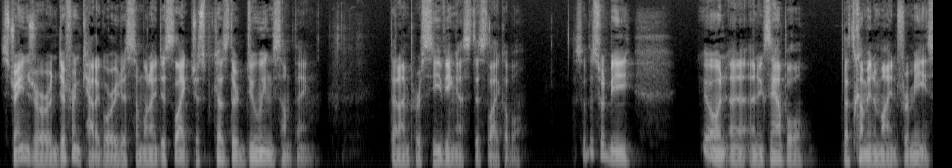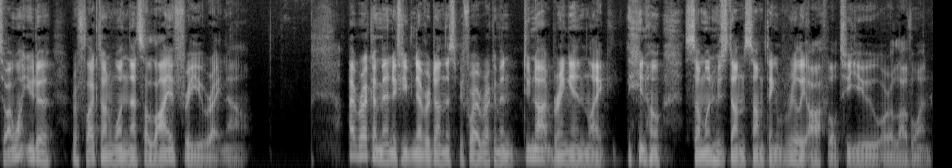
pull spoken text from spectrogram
stranger or indifferent category to someone I dislike just because they're doing something that I'm perceiving as dislikable. So this would be, you know, an, a, an example that's coming to mind for me. So I want you to reflect on one that's alive for you right now. I recommend if you've never done this before, I recommend do not bring in like, you know, someone who's done something really awful to you or a loved one.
